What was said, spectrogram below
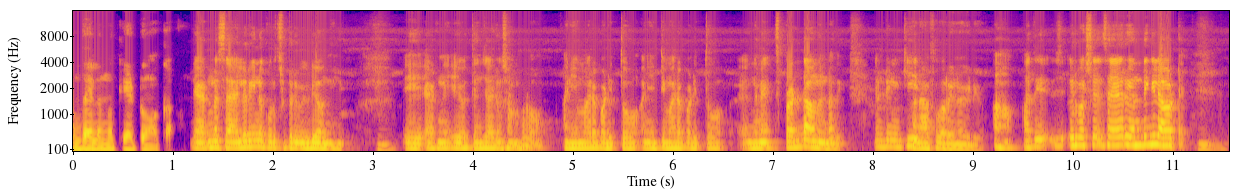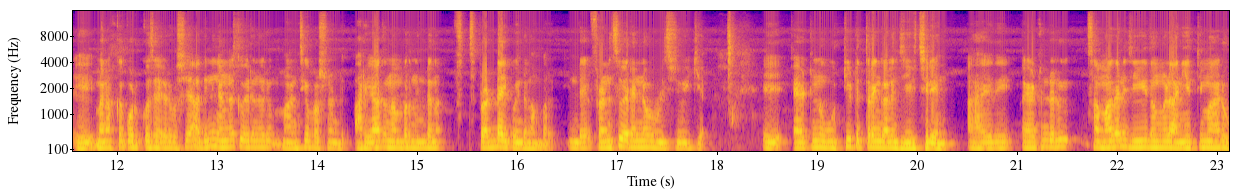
എന്തായാലും ഒന്ന് കേട്ടു നോക്കാം. സാലറിനെ കുറിച്ചിട്ടൊരു വീഡിയോ വന്നു ഉം. ഈ ഏട്ടന് എഴുപത്തഞ്ചായിരം ശമ്പളോ അനിയന്മാരെ പഠിത്തോ അനിയത്തിമാരെ പഠിത്തോ എങ്ങനെ സ്പ്രെഡ് ആവുന്നുണ്ട് അത്. എന്നിട്ട് എനിക്ക് പറയുന്ന വീഡിയോ ആ അത് ഒരു പക്ഷേ സാലറി എന്തെങ്കിലും ആവട്ടെ. ഈ മനൊക്കെ കൊടുക്കുക സാലറി പക്ഷേ അതിന് ഞങ്ങൾക്ക് വരുന്ന ഒരു മാനസിക പ്രശ്നമുണ്ട്. അറിയാത്ത നമ്പർ നിന്റെ സ്പ്രെഡ് ആയി എന്റെ നമ്പർ എന്റെ ഫ്രണ്ട്സ് വരെ എന്നെ വിളിച്ച് ചോദിക്കുക. ഈ ഏട്ടനെ ഊറ്റിയിട്ട് ഇത്രയും കാലം ജീവിച്ചില്ലേന്ന് അതായത് ഏട്ടന്റെ ഒരു സമാധാന ജീവിതങ്ങൾ അനിയത്തിമാരോ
